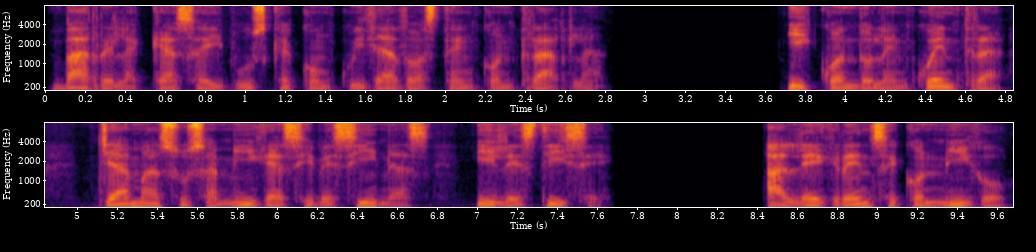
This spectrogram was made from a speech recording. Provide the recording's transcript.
barre la casa y busca con cuidado hasta encontrarla? Y cuando la encuentra, llama a sus amigas y vecinas, y les dice, Alégrense conmigo,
